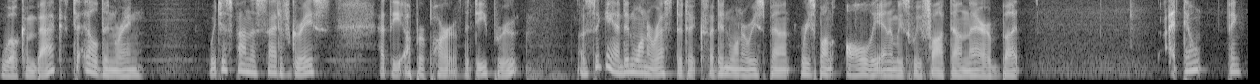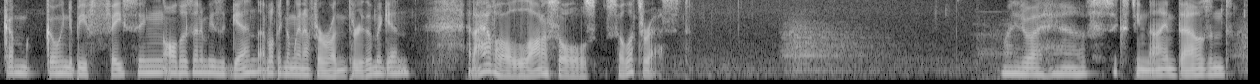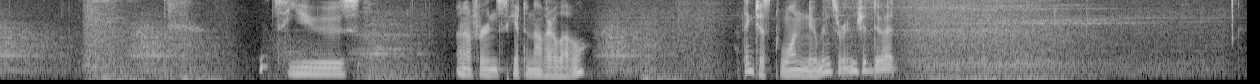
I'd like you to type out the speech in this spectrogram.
Welcome back to Elden Ring. We just found the site of grace at the upper part of the deep root. I was thinking I didn't want to rest at it because I didn't want to respawn, respawn all the enemies we fought down there, but I don't think I'm going to be facing all those enemies again. I don't think I'm going to have to run through them again. And I have a lot of souls, so let's rest. How many do I have? 69,000. Let's use enough runes to get another level. I think just one Numen's rune should do it.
